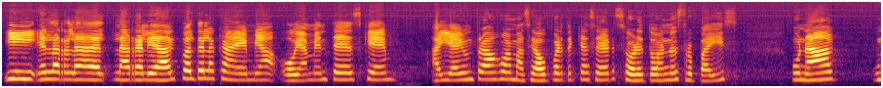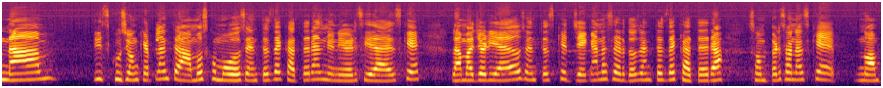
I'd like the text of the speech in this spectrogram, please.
Y en la, la realidad actual de la academia obviamente es que ahí hay un trabajo demasiado fuerte que hacer, sobre todo en nuestro país. Una, una discusión que planteábamos como docentes de cátedra en mi universidad es que la mayoría de docentes que llegan a ser docentes de cátedra son personas que no han,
